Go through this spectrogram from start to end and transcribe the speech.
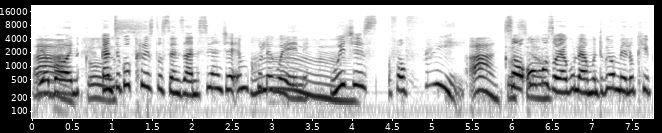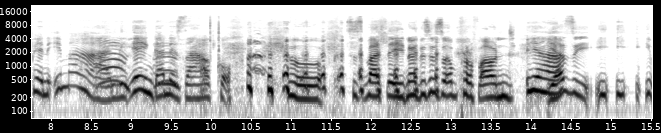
Ah, uyabona Nkosi. kanti kuKristu senzani siya nje emkhulekweni which is for free Ah, Nkosi so yami. uma uzoya kuloya muntu kuyomela ukhipheni imali yeingane zakho Oh, sisibahle you know this is so profound Yeah. yazi i- i- i-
